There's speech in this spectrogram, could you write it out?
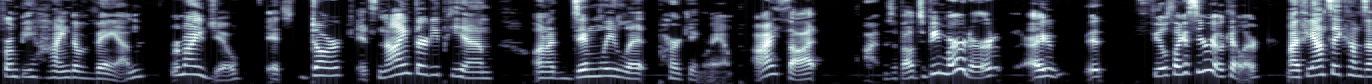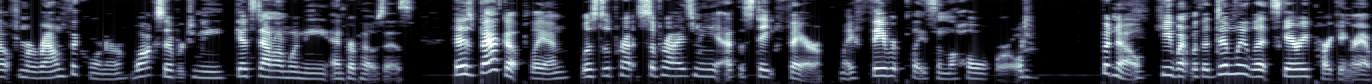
from behind a van. Remind you, it's dark, it's 9:30 p.m. on a dimly lit parking ramp. I thought I was about to be murdered. I it feels like a serial killer. My fiance comes out from around the corner, walks over to me, gets down on one knee, and proposes. His backup plan was to pr- surprise me at the state fair, my favorite place in the whole world. But no, he went with a dimly lit, scary parking ramp.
